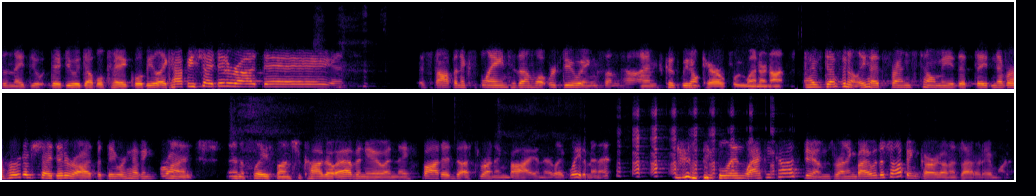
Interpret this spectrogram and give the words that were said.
and they do they do a double take. We'll be like, "Happy Shiditarod Day," and I stop and explain to them what we're doing sometimes because we don't care if we win or not. I've definitely had friends tell me that they'd never heard of Shiditarod, but they were having brunch in a place on Chicago Avenue and they spotted us running by and they're like, "Wait a minute." There's people in wacky costumes running by with a shopping cart on a Saturday morning.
